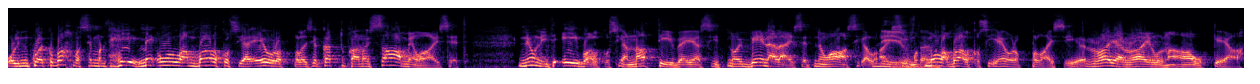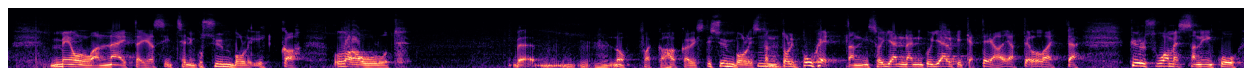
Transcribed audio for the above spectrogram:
oli niin aika vahva semmoinen, että hei, me ollaan valkoisia eurooppalaisia, kattokaa noin saamelaiset ne on niitä ei-valkoisia natiiveja, sitten noin venäläiset, ne on aasialaisia, niin, mutta me ollaan valkoisia eurooppalaisia. Raja railuna aukeaa, me ollaan näitä ja sitten se niinku symboliikka, laulut, no vaikka hakaristi symbolista mm. nyt oli puhetta, niin se on jännä niin kuin jälkikäteen ajatella, että kyllä Suomessa niin kuin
